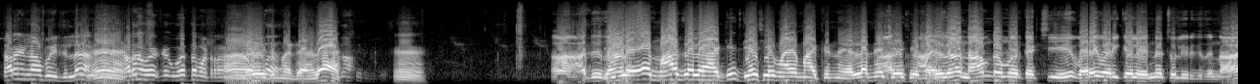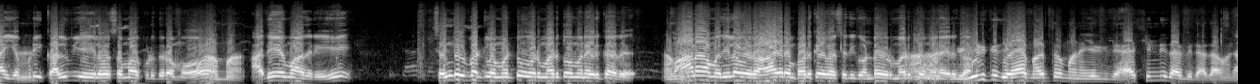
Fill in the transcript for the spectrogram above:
தரம் இல்லாம போயிடுது இல்ல? உயர்த்த- மாட்டாங்களா மாதல தேசியமயமாக்கணும் எல்லாமே தேசியமயம் அதுதான் நாம் தமிழர் கட்சி வரைவறிக்கையில என்ன சொல்லி இருக்குதுன்னா எப்படி கல்வியை இலவசமா கொடுக்குறோமோ ஆமா. அதே மாதிரி செங்கல்பட்டுல மட்டும் ஒரு மருத்துவமனை இருக்காது. மானாமதியில ஒரு ஆயிரம் படுக்கை வசதி கொண்ட ஒரு மருத்துவமனை இருக்கும் இருக்குது மருத்துவமனை இருக்குது. சின்னதா இருக்குது அதான்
